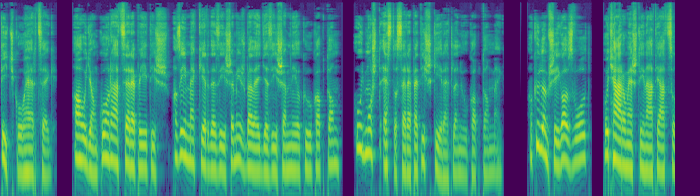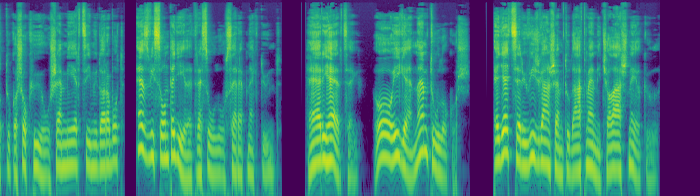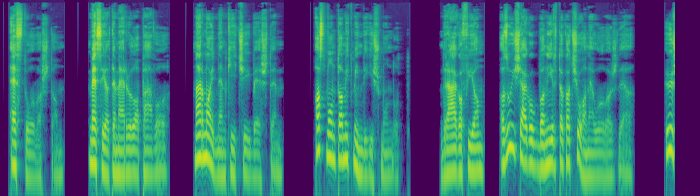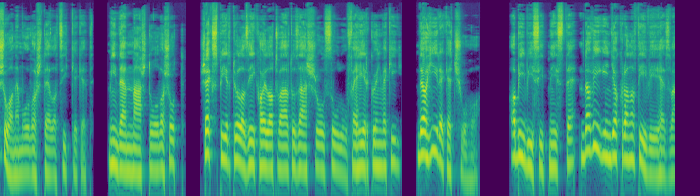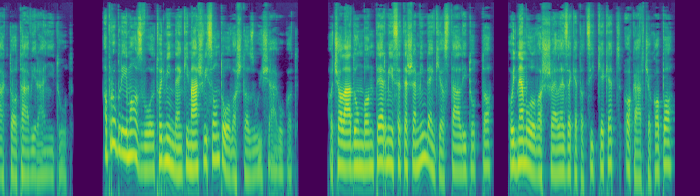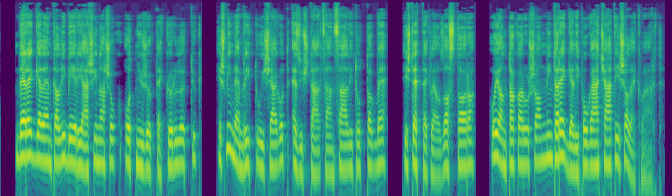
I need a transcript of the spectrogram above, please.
Ticskó herceg. Ahogyan Konrád szerepét is az én megkérdezésem és beleegyezésem nélkül kaptam, úgy most ezt a szerepet is kéretlenül kaptam meg. A különbség az volt, hogy három estén át játszottuk a Sok hűhó semmiért című darabot, ez viszont egy életre szóló szerepnek tűnt. Harry herceg? Ó, igen, nem túl okos. Egy egyszerű vizsgán sem tud átmenni csalás nélkül. Ezt olvastam. Beszéltem erről apával. Már majdnem kétségbe estem. Azt mondta, amit mindig is mondott. Drága fiam, az újságokban írtakat soha ne olvasd el. Ő soha nem olvasta el a cikkeket. Minden mást olvasott, Shakespeare-től az éghajlatváltozásról szóló fehér könyvekig, de a híreket soha. A BBC-t nézte, de a végén gyakran a tévéhez vágta a távirányítót. A probléma az volt, hogy mindenki más viszont olvasta az újságokat. A családomban természetesen mindenki azt állította, hogy nem olvassa el ezeket a cikkeket, akár csak apa, de reggelente a libériás inasok ott nyüzsögtek körülöttük, és minden brit újságot ezüstálcán szállítottak be, és tettek le az asztalra, olyan takarosan, mint a reggeli pogácsát és a lekvárt.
